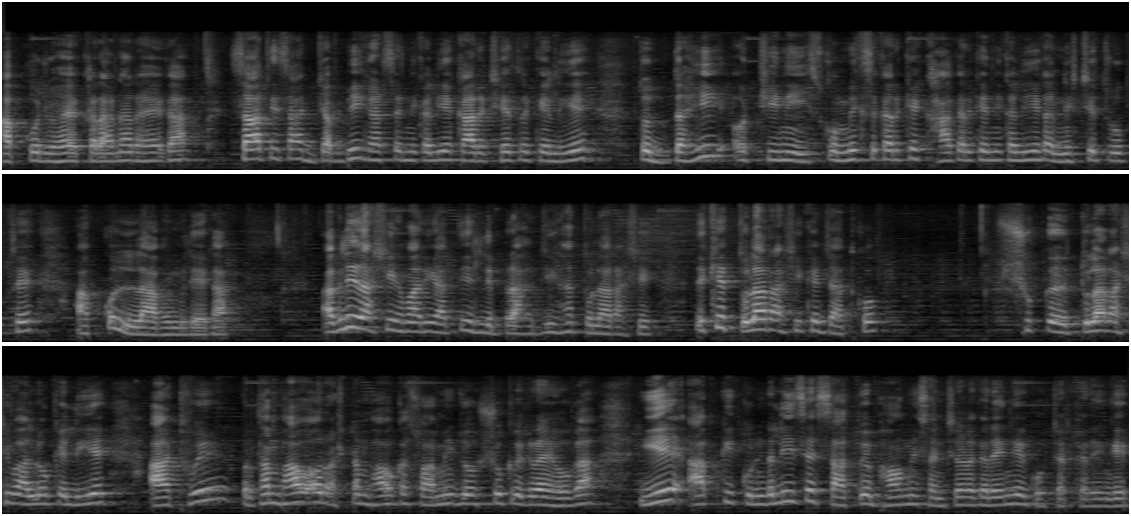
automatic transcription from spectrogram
आपको जो है कराना रहेगा। साथ ही साथ जब भी घर से निकलिए कार्य क्षेत्र के लिए तो दही और चीनी इसको मिक्स करके खा करके निकलिएगा। निश्चित रूप से आपको लाभ मिलेगा। अगली राशि हमारी आती है लिब्रा। जी हाँ तुला राशि। देखिए, तुला राशि के जातकों शुक्र तुला राशि वालों के लिए आठवें प्रथम भाव और अष्टम भाव का स्वामी जो शुक्र ग्रह होगा, ये आपकी कुंडली से सातवें भाव में संचरण करेंगे, गोचर करेंगे।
